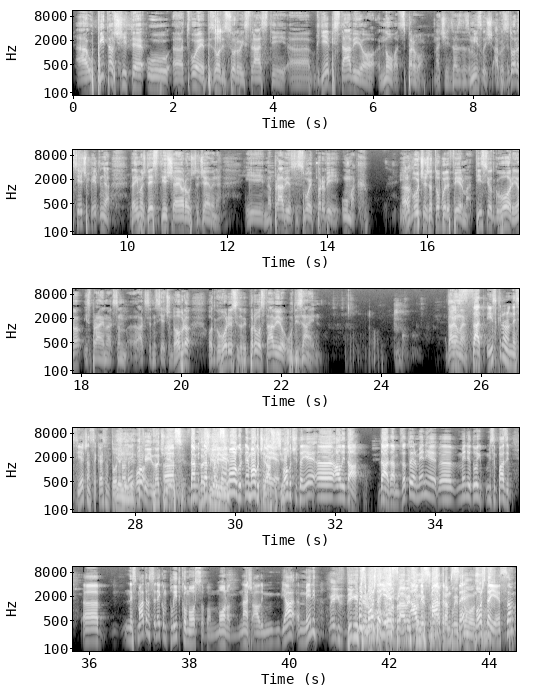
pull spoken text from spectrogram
Uh, upitavši te u uh, tvojoj epizodi Surovih strasti, uh, gdje bi stavio novac prvo? Znači, da, da zamisliš, ako se dobro sjeća pitanja da imaš 10.000 eura ušteđevine i napravio si svoj prvi umak, i odlučiš da to bude firma. Ti si odgovorio, ispravim ako, sam, ako se ne sjećam dobro, odgovorio si da bi prvo stavio u dizajn. Da ili ne? Sad, iskreno ne sjećam se kaj sam točno Je, je, je. rekao. Ok, znači jesi. Da, mi- Znači da, mi- ne, mogu, ne, moguće Ja da je, moguće da je, uh, ali da. Da, da, zato jer meni je, uh, meni je od uvijek, mislim, pazi, uh, ne smatram se nekom plitkom osobom, ono, znaš, ali ja, meni, mislim, možda jesam, ali ne ne smatra smatram se, možda jesam,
